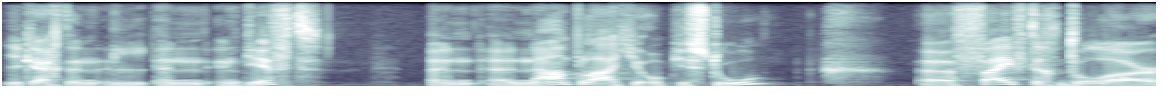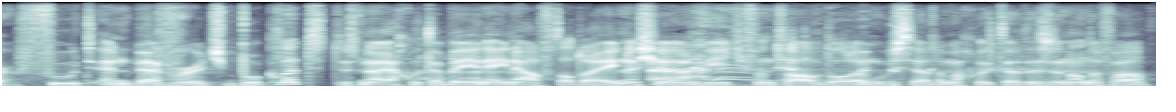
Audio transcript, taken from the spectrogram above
Je krijgt een, een, een gift, een, een naamplaatje op je stoel. Eh 50 dollar food and beverage booklet. Dus nou ja, goed, daar ben je in één avond al doorheen als je een biertje van 12 dollar moet bestellen. Maar goed, dat is een ander verhaal.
